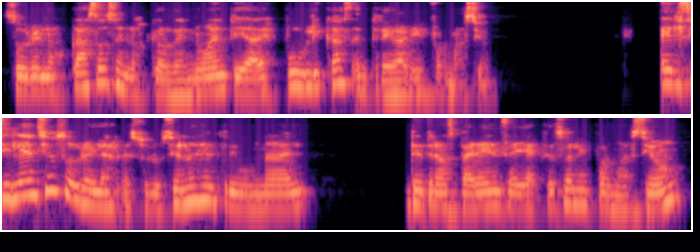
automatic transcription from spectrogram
sobre los casos en los que ordenó a entidades públicas entregar información. El silencio sobre las resoluciones del tribunal de transparencia y acceso a la información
